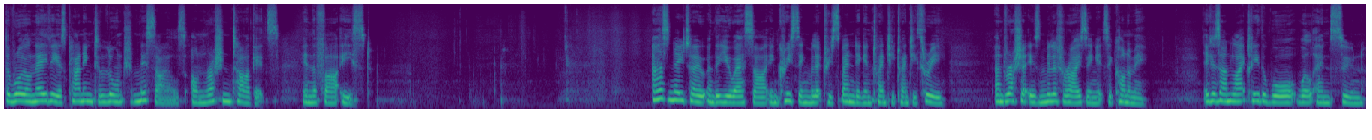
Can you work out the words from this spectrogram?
the Royal Navy is planning to launch missiles on Russian targets in the Far East. As NATO and the US are increasing military spending in 2023, and Russia is militarizing its economy, it is unlikely the war will end soon.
